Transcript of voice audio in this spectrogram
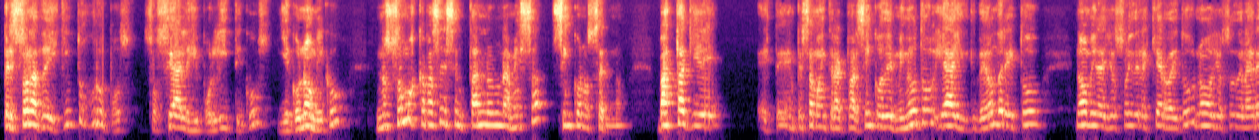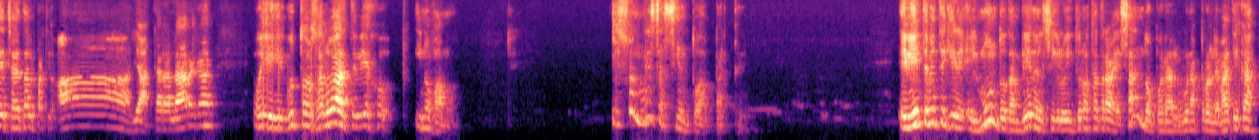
personas de distintos grupos sociales y políticos y económicos, no somos capaces de sentarnos en una mesa sin conocernos. Basta que este, empezamos a interactuar 5 o 10 minutos y, ay, ¿de dónde eres tú? No, mira, yo soy de la izquierda y tú, no, yo soy de la derecha de tal partido. Ah, ya, cara larga. Oye, gusto saludarte, viejo. Y nos vamos. Eso no es así en todas partes. Evidentemente que el mundo también en el siglo XXI está atravesando por algunas problemáticas,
